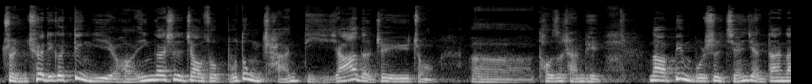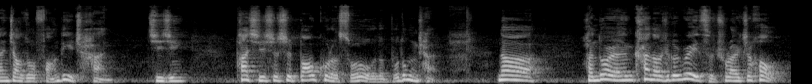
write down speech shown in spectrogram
准确的一个定义哈，应该是叫做不动产抵押的这一种呃投资产品。那并不是简简单单叫做房地产基金，它其实是包括了所有的不动产。那很多人看到这个 REITs 出来之后，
